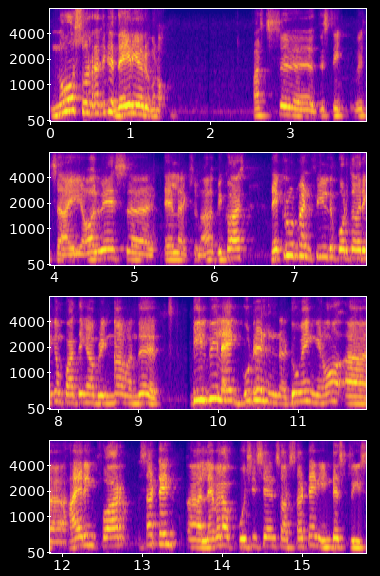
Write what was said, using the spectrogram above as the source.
நோ சொல்றதுக்கு தைரியம் இருக்கணும். First this thing which I always tell ஆக்சுவலா பிகாஸ் ரெக்ரூட்மெண்ட் ஃபீல்டு பொறுத்த வரைக்கும் பாத்தீங்க அப்படின்னா வந்து will be like good in doing you know hiring for certain level of positions or certain industries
